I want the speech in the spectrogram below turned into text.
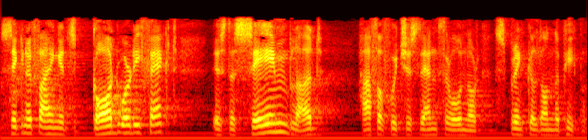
signifying its Godward effect, is the same blood, half of which is then thrown or sprinkled on the people.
